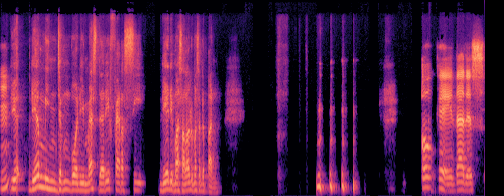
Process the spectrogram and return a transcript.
Hmm? Dia dia minjem body mass dari versi dia di masa lalu dan masa depan. Okay, that is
